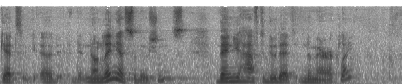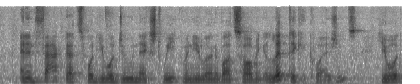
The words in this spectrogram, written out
get uh, nonlinear solutions, then you have to do that numerically. And in fact, that's what you will do next week when you learn about solving elliptic equations. You will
